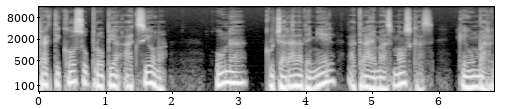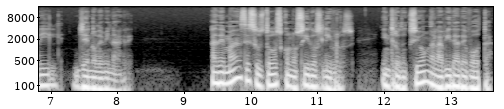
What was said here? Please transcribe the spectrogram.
Practicó su propia axioma. Una cucharada de miel atrae más moscas que un barril lleno de vinagre. Además de sus dos conocidos libros, Introducción a la vida devota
